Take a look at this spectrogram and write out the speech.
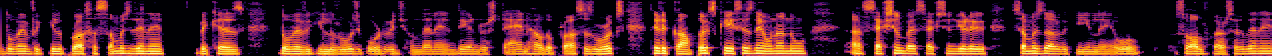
ਦੋਵੇਂ ਵਕੀਲ ਪ੍ਰੋਸੈਸ ਸਮਝਦੇ ਨੇ ਬਿਕਾਜ਼ ਦੋਵੇਂ ਵਕੀਲ ਰੋਜ਼ ਕੋਰਟ ਵਿੱਚ ਹੁੰਦੇ ਨੇ they understand how the process works ਜਿਹੜੇ ਕੰਪਲੈਕਸ ਕੇਸਿਸ ਨੇ ਉਹਨਾਂ ਨੂੰ ਸੈਕਸ਼ਨ ਬਾਈ ਸੈਕਸ਼ਨ ਜਿਹੜੇ ਸਮਝਦਾਰ ਵਕੀਲ ਨੇ, ਉਹ ਸੋਲਵ ਕਰ ਸਕਦੇ ਨੇ।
